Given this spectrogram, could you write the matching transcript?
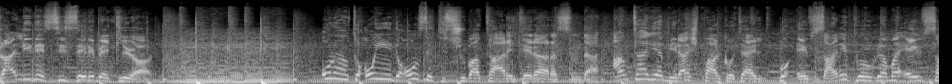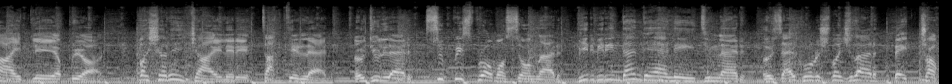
rallide sizleri bekliyor. 16, 17, 18 Şubat tarihleri arasında Antalya Miraj Park Otel bu efsane programa ev sahipliği yapıyor. Başarı hikayeleri, takdirler, ödüller, sürpriz promosyonlar, birbirinden değerli eğitimler, özel konuşmacılar ve çok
